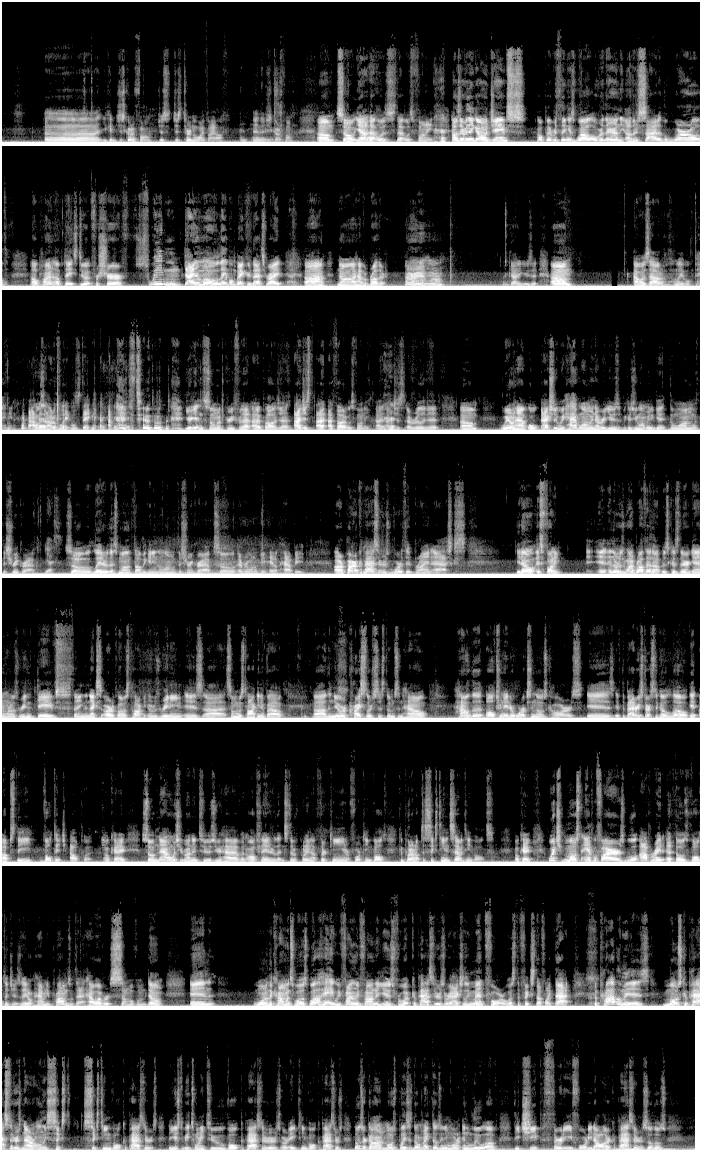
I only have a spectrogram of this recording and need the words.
uh, you can just go to phone. Just just turn the Wi-Fi off Okay. and then just go to phone. Um, so yeah, that Wow. was that was funny. How's everything going, James? Hope everything is well over there on the other side of the world. Alpine updates do it for sure. Sweden, Dynamo, label maker. That's right. Uh, no, I have a brother. All right, well, gotta use it. Um, I was out of the label. Dang it! I was out of labels. Dang it, dude. You're getting so much grief for that. I apologize. I just I, I thought it was funny. I, I just I really did. Um, we don't have. Well, actually, we have one. We never use it because you want me to get the one with the shrink wrap. Yes. So later this month, I'll be getting the one with the shrink wrap, so everyone will be ha- happy. Are power be capacitors worth it? Brian asks. You know, it's funny, and, and the reason why I brought that up is because there again, when I was reading Dave's thing, the next article I was talking, I was reading is uh, someone was talking about uh, the newer Chrysler systems and how how the alternator works in those cars is if the battery starts to go low, it ups the voltage output. Okay, so now what you run into is you have an alternator that instead of putting out 13 or 14 volts, can put out up to 16 and 17 volts. Okay, which most amplifiers will operate at those voltages. They don't have any problems with that. However, some of them don't. And one of the comments was, "Well, hey, we finally found a use for what capacitors were actually meant for, was to fix stuff like that." The problem is most capacitors now are only 6 16 volt capacitors. They used to be 22 volt capacitors or 18 volt capacitors. Those are gone. Most places don't make those anymore in lieu of the cheap 30 40 dollar capacitors. So those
